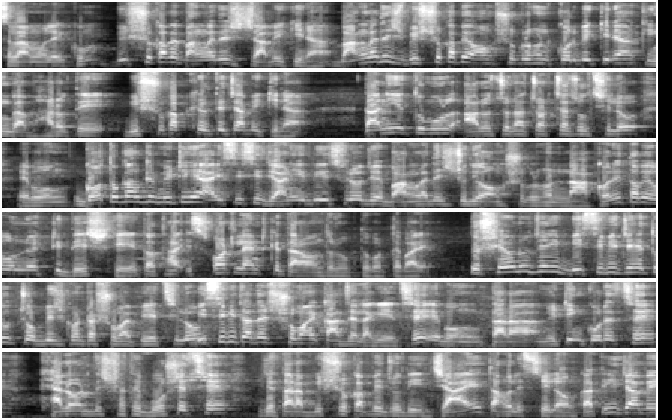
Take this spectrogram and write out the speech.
সালাম আলাইকুম। বিশ্বকাপে বাংলাদেশ যাবে কিনা? বাংলাদেশ বিশ্বকাপে অংশগ্রহণ করবে কিনা কিংবা ভারতে বিশ্বকাপ খেলতে যাবে কিনা? তা নিয়ে তুমুল আলোচনা চর্চা চলছিল এবং গতকালকের মিটিংয়ে আইসিসি জানিয়ে দিয়েছিল যে বাংলাদেশ যদি অংশগ্রহণ না করে, তবে অন্য একটি দেশকে তথা স্কটল্যান্ডকে তারা অন্তর্ভুক্ত করতে পারে। তো সে অনুযায়ী বিসিবি যেহেতু চব্বিশ ঘণ্টা সময় পেয়েছিল, বিসিবি তাদের সময় কাজে লাগিয়েছে এবং তারা মিটিং করেছে, খেলোয়াড়দের সাথে বসেছে যে তারা বিশ্বকাপে যদি যায়, তাহলে শ্রীলঙ্কাতেই যাবে,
